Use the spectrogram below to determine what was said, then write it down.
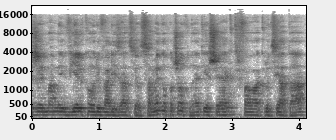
że mamy wielką rywalizację od samego początku, nawet jeszcze jak trwała krucjata,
